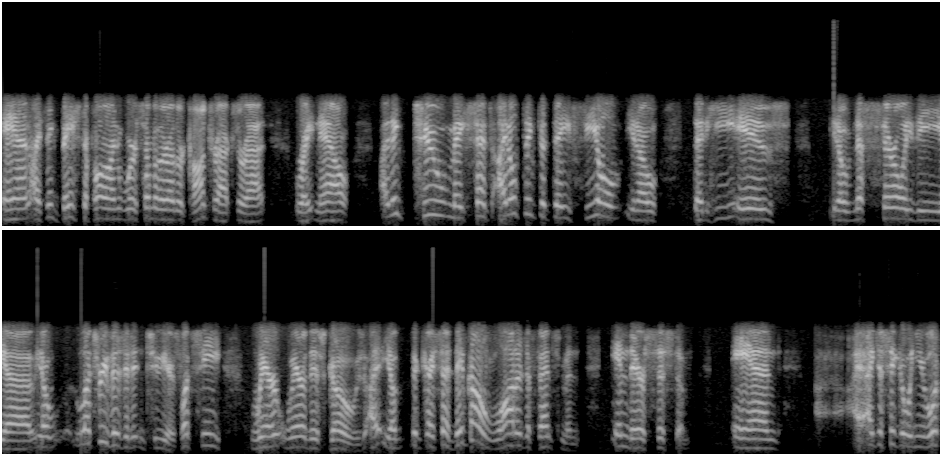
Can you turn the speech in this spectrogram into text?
And I think based upon where some of their other contracts are at right now, I think two makes sense. I don't think that they feel, you know, that he is, you know, necessarily the, uh, you know, let's revisit it in two years. Let's see where where this goes. I, you know, like I said, they've got a lot of defensemen in their system. And I, I just think when you look,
